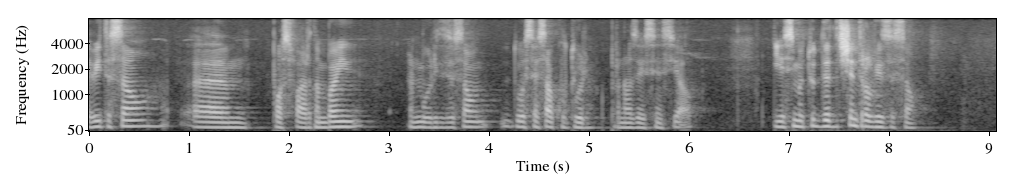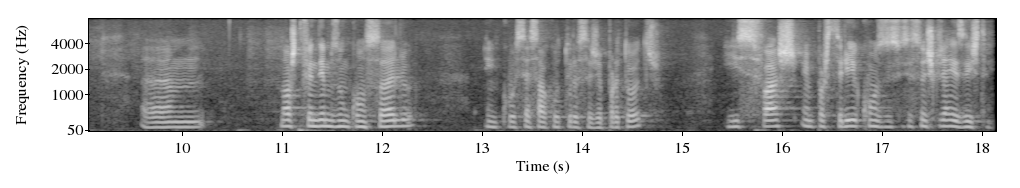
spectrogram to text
habitação, posso falar também a democratização do acesso à cultura, que para nós é essencial. E, acima de tudo, da descentralização. Nós defendemos um conselho em que o acesso à cultura seja para todos e isso se faz em parceria com as associações que já existem.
